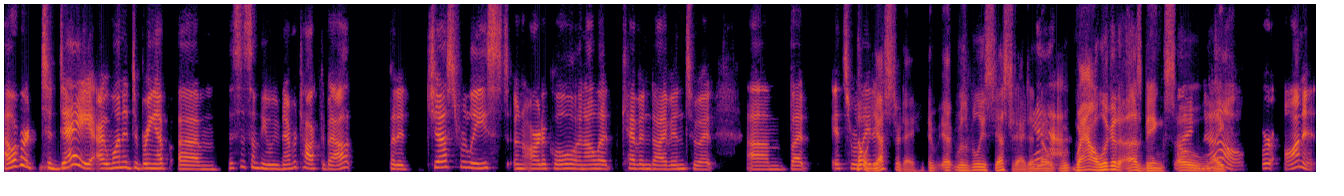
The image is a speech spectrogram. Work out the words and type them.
However, today I wanted to bring up um, this is something we've never talked about, but it just released an article, and I'll let Kevin dive into it. Um, but it's related. No, yesterday. It, it, was released yesterday. I didn't yeah. know. Wow, look at us being so like we're on it.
